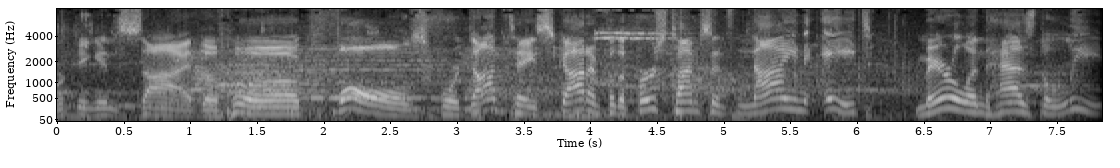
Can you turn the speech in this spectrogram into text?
Working inside, the hook falls for Donta Scott, and for the first time since 9-8, Maryland has the lead.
